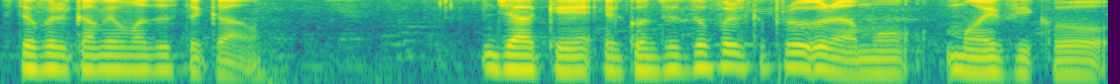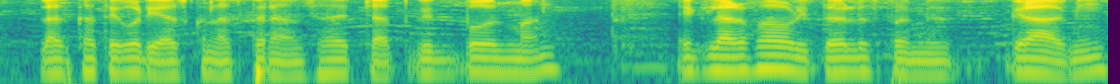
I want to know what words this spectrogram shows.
Este fue el cambio más destacado ya que el consenso fue el que programó modificó las categorías con la esperanza de Chadwick Boseman, el claro favorito de los premios Grammy,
